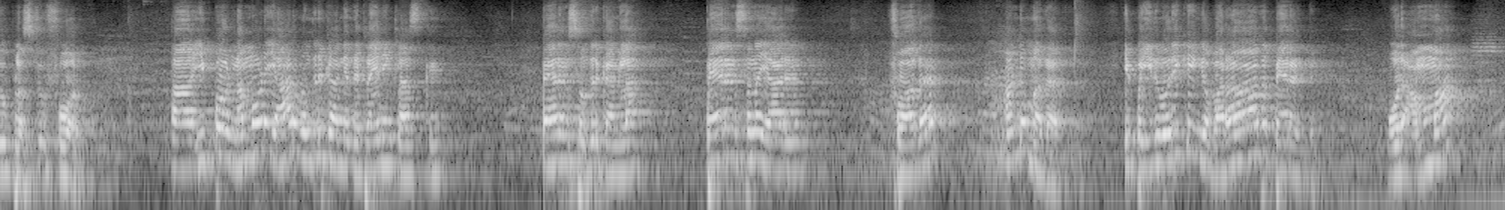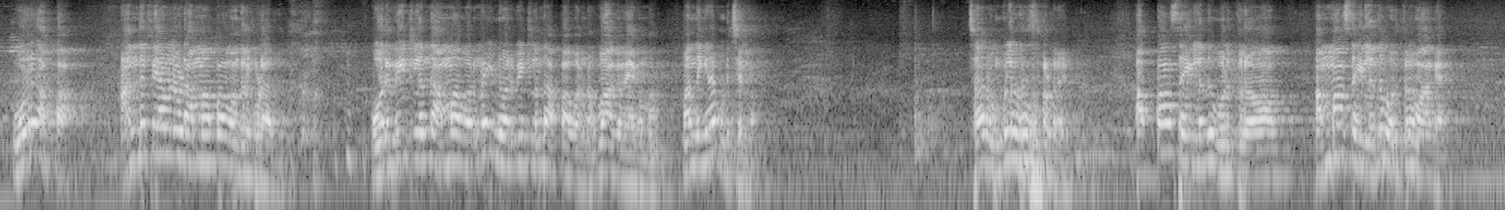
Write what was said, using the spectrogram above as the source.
Two plus two four இப்போ நம்மோட யார் வந்திருக்காங்க இந்த ட்ரைனிங் கிளாஸ்க்கு பேரண்ட்ஸ் வந்திருக்காங்களா? பேரண்ட்ஸ்னா யாரு? ஃபாதர் அண்ட் மதர் இப்போ இது வரைக்கும் இங்க வராத பேரண்ட் ஒரு அம்மா ஒரு அப்பா. அந்த ஃபேமிலியோட அம்மா அப்பா வந்துடக்கூடாது ஒரு வீட்ல இருந்து அம்மா வரணும் இன்னொரு வீட்ல இருந்து அப்பா வரணும். வாங்க வேகமா. வந்தீங்கன்னா முடிச்சிடலாம். சார் உங்களை தான் சொல்றேன். அப்பா சைடுல இருந்து ஒருத்தரும் அம்மா சைடுல இருந்து ஒருத்தரும் வாங்க.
